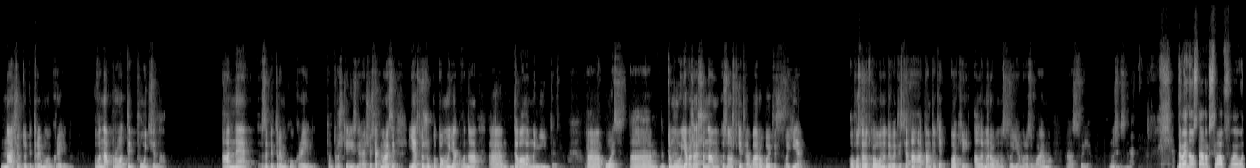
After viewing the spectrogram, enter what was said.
начебто, підтримує Україну. Вона проти Путіна, а не за підтримку України. Там трошки різні речі. У всякому разі, я сужу по тому, як вона е, давала мені інтерв'ю. Е, ось е, тому я вважаю, що нам знову ж таки треба робити своє, опосередковано дивитися. Ага, там таке окей, але ми робимо своє, ми розвиваємо е, своє. Ну, все. Давай наостанок, Слав. е, От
